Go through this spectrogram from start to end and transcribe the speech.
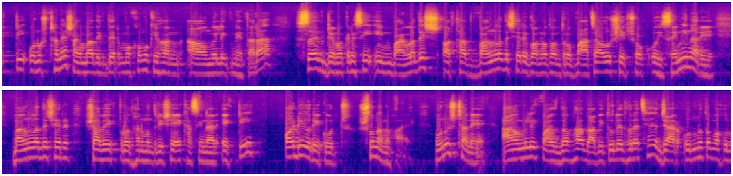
একটি অনুষ্ঠানে সাংবাদিকদের মুখোমুখি হন আওয়ামী লীগ নেতারা। সেভ ডেমোক্রেসি ইন বাংলাদেশ, অর্থাৎ বাংলাদেশের গণতন্ত্র বাঁচাও শীর্ষক ওই সেমিনারে বাংলাদেশের সাবেক প্রধানমন্ত্রী শেখ হাসিনার একটি অডিও রেকর্ড শোনানো হয়। অনুষ্ঠানে আওয়ামী লীগ পাঁচ দফা দাবি তুলে ধরেছে, যার অন্যতম হল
